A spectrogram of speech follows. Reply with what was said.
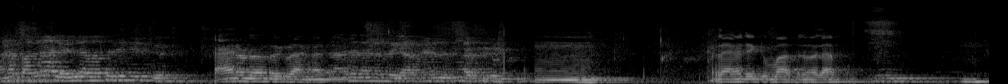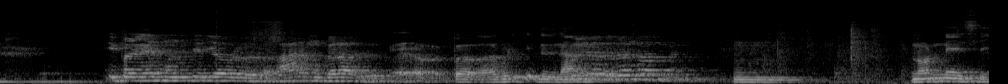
ஆனா பரவாயில்ல எல்லா வசதியும் இருக்கு. ஃபேனோட வந்திருக்குறாங்க நானே எல்லாமே இருக்கு பாத்ரூம் எல்லாம் இப்போ நேரம் வந்து சரியா ஒரு ஆறு முக்கால் ஆகுது இப்போ அப்படி கேட்டது நாங்கள் ம் நான் ஏசி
